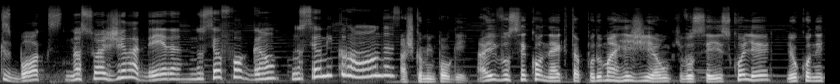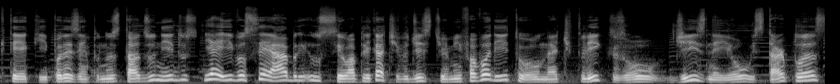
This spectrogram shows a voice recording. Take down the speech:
Xbox, na sua geladeira, no seu fogão, no seu micro-ondas. Acho que eu me empolguei. Aí você conecta por uma região que você escolher. Eu conectei aqui, por exemplo, nos Estados Unidos, e aí você abre o seu aplicativo de streaming favorito, ou Netflix, ou Disney, ou Star Plus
